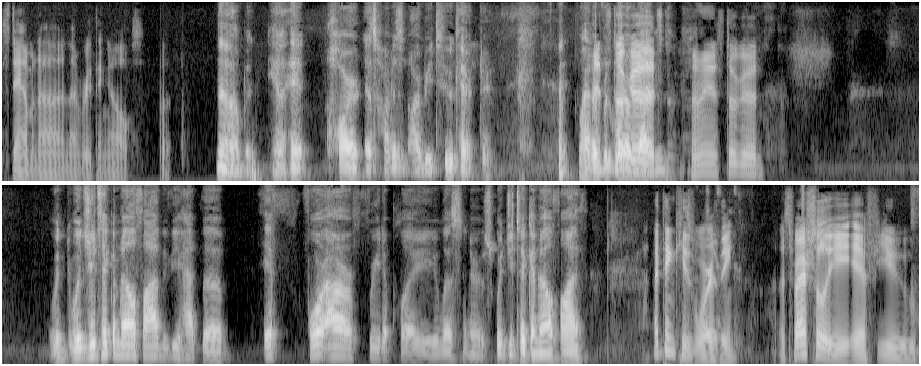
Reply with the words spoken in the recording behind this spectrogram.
stamina and everything else. No, but he'll hit hard as hard as an RB two character. It's still good. I mean, it's still good. Would Would you take him to L five if you had the if for our free to play listeners? Would you take an L five? I think he's worthy, especially if you.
